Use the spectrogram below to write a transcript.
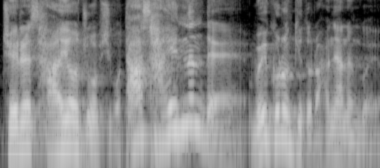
죄를 사하여 주옵시고 다 사했는데 왜 그런 기도를 하냐는 거예요.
